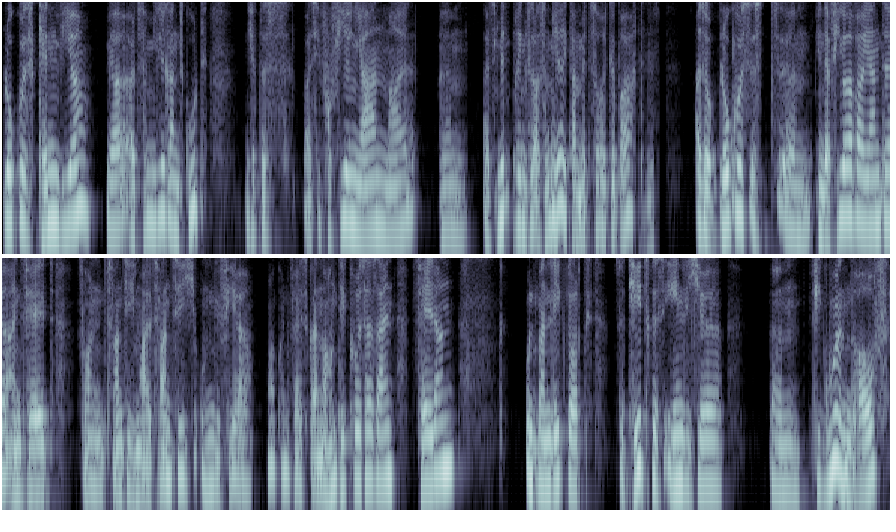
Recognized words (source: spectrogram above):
Locus kennen wir ja als Familie ganz gut. Ich habe das, weiß ich, vor vielen Jahren mal ähm, als Mitbringsel aus Amerika mit zurückgebracht. Mhm. Also Locus ist ähm, in der Vierer-Variante ein Feld von 20 mal 20 ungefähr, man könnte vielleicht sogar noch ein Tick größer sein, Feldern. Und man legt dort so Tetris-ähnliche ähm, Figuren drauf,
